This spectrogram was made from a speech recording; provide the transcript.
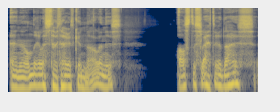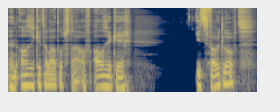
En een andere les dat we daaruit kunnen halen is... Als het een slechtere dag is en als je keer te laat opsta of als je een keer iets fout loopt,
